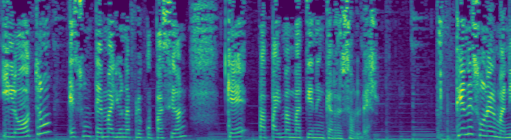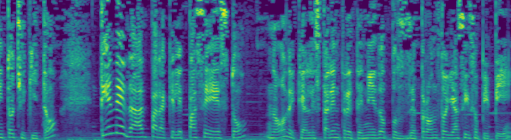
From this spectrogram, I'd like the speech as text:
y lo otro es un tema y una preocupación que papá y mamá tienen que resolver tienes un hermanito chiquito, tiene edad para que le pase esto, ¿no? De que al estar entretenido, pues de pronto ya se hizo pipí.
